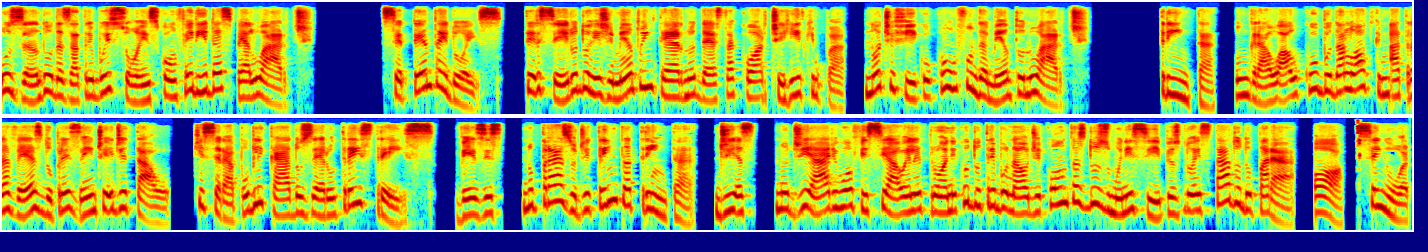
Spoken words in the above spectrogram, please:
usando das atribuições conferidas pelo art. 72. Terceiro do regimento interno desta Corte RICMPA, notifico com fundamento no art. 30. Um grau ao cubo da LOTCM através do presente edital, que será publicado 033 vezes, no prazo de 30 30 dias, no Diário Oficial Eletrônico do Tribunal de Contas dos Municípios do Estado do Pará. Ó, senhor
